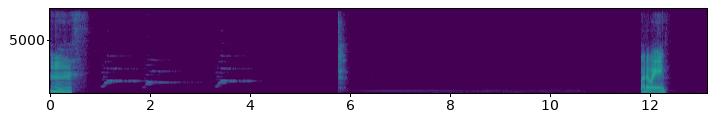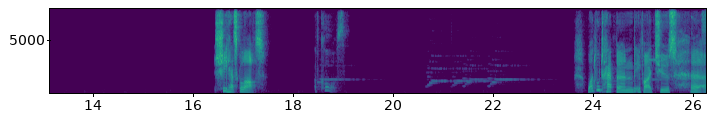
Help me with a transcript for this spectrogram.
Hmm. By the way, she has gloves. Of course. What would happen if I choose her?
